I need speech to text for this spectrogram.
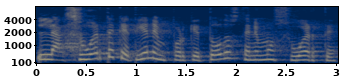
la suerte que tienen, porque todos tenemos suerte.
